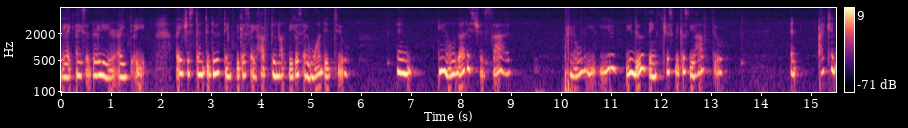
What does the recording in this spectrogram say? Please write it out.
Like I said earlier, I, I, I just tend to do things because I have to, not because I wanted to. And, you know, that is just sad. You know, you, you, you do things just because you have to. And I can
